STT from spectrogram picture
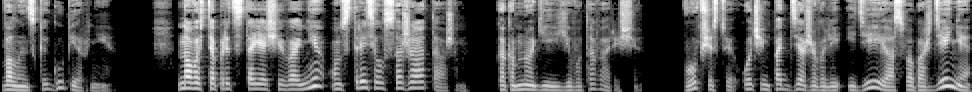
Волынской губернии. Новость о предстоящей войне он встретил с ажиотажем, как и многие его товарищи. В обществе очень поддерживали идеи освобождения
